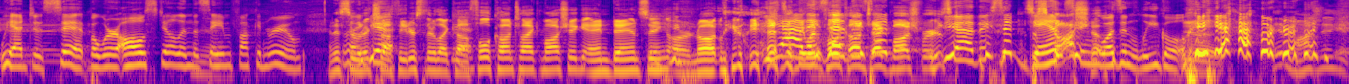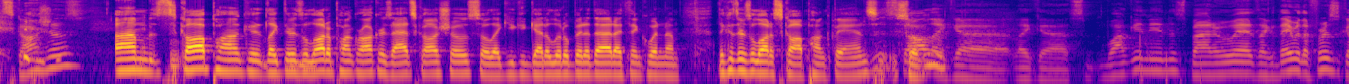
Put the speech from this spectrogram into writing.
We had to sit, but we're all still in the same fucking room. And it's Like, the rickshaw yeah. theater, so they're like Yeah. uh, full contact moshing and dancing are not legal. Yeah, so they, they went full said- they contact said- mosh first. Yeah, they said It's a ska dancing wasn't legal. yeah, have moshing at ska shows. Um, ska punk, uh, like there's a lot of punk rockers at ska shows, so like you can get a little bit of that. I think when um, because there's a lot of ska punk bands. Is ska So like uh, like uh, walking in the spider webs? Like they were the first ska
